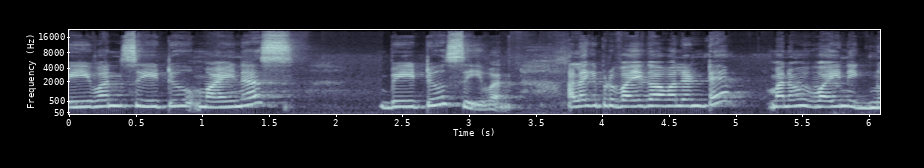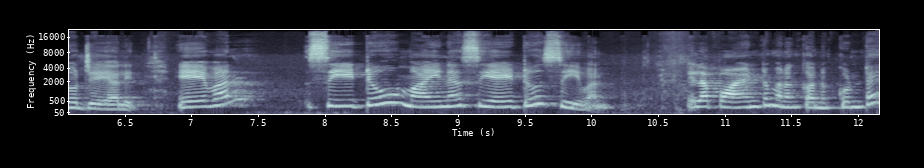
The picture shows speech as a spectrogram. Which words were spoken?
B one C two minus B two C one అలాగే ఇప్పుడు వై కావాలంటే మనం వైని ఇగ్నోర్ చేయాలి. A one C two minus A two C one ఇలా పాయింట్ మనం కనుక్కుంటే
